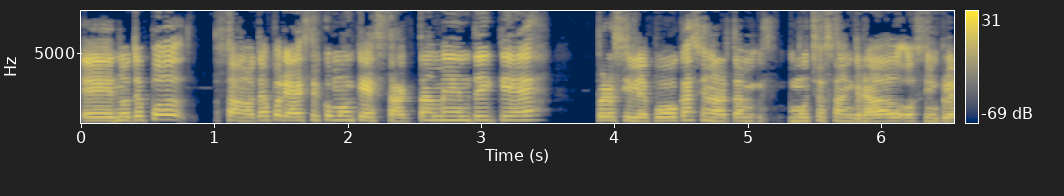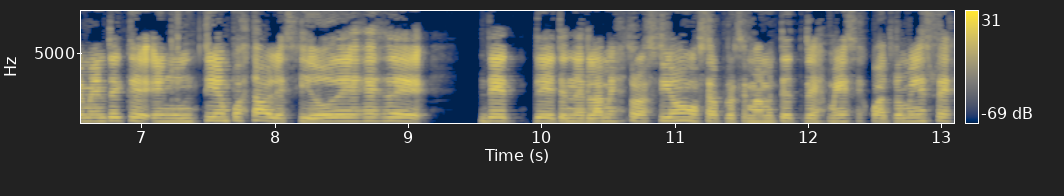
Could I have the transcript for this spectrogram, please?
eh, no te puedo, o sea, no te podría decir como que exactamente qué es, pero sí le puede ocasionar mucho sangrado o simplemente que en un tiempo establecido dejes de, de, tener la menstruación, o sea, aproximadamente tres meses, cuatro meses.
